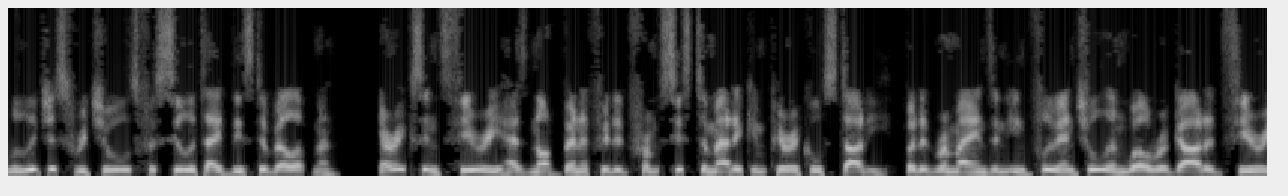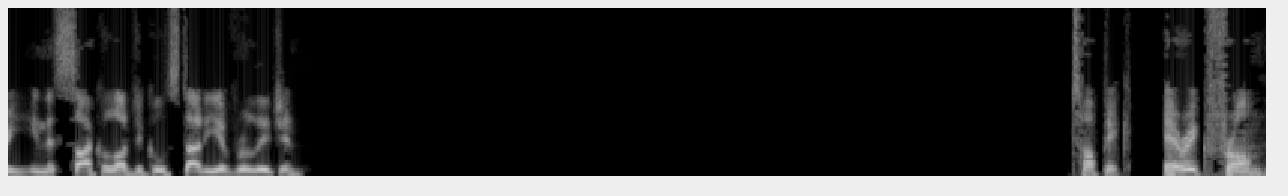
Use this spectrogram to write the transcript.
Religious rituals facilitate this development. Erikson's theory has not benefited from systematic empirical study, but it remains an influential and well-regarded theory in the psychological study of religion. Topic: Erich Fromm.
